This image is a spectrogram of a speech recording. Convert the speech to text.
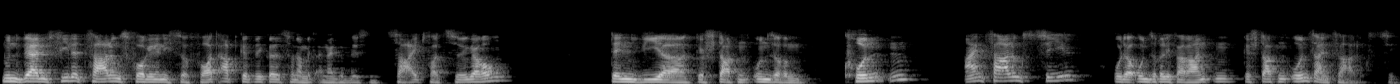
Nun werden viele Zahlungsvorgänge nicht sofort abgewickelt, sondern mit einer gewissen Zeitverzögerung denn wir gestatten unserem Kunden ein Zahlungsziel oder unsere Lieferanten gestatten uns ein Zahlungsziel.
